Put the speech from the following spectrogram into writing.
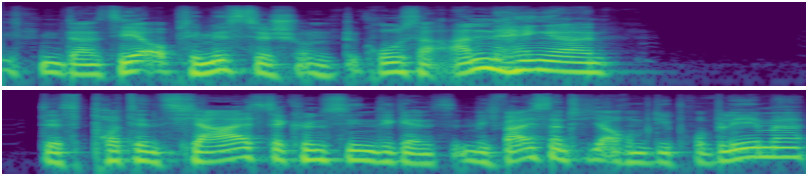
ich bin da sehr optimistisch und großer Anhänger des Potenzials der künstlichen Intelligenz. Ich weiß natürlich auch um die Probleme.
